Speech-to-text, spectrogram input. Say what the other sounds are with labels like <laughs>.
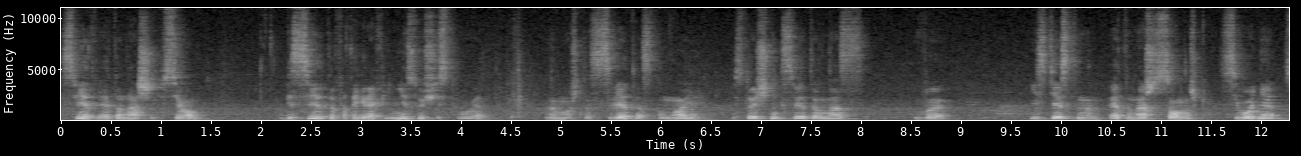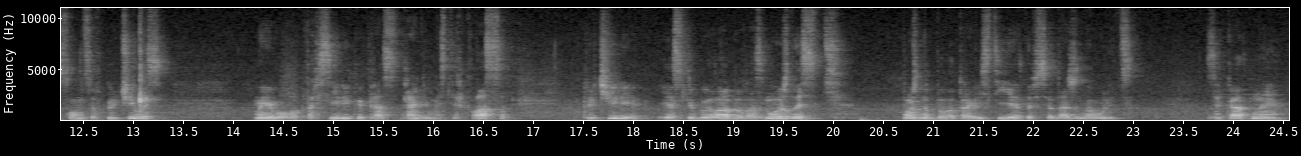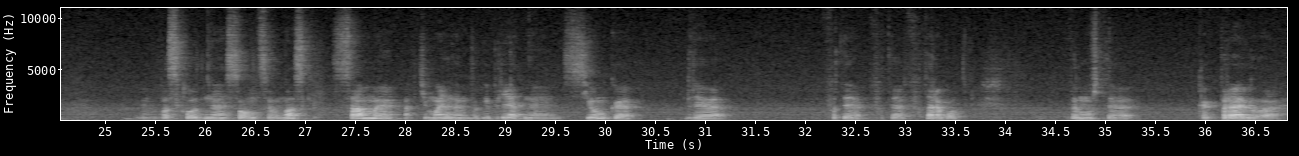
Свет это наше все. Без света фотографии не существует, потому что свет, основной источник света у нас в естественном, это наше солнышко. Сегодня солнце включилось, мы его вот просили как раз ради мастер-класса, включили. Если была бы возможность, можно было провести это все даже на улице. Закатное, восходное солнце у нас самая оптимальная, благоприятная съемка для фото, фото, фоторабот. Потому что, как правило,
